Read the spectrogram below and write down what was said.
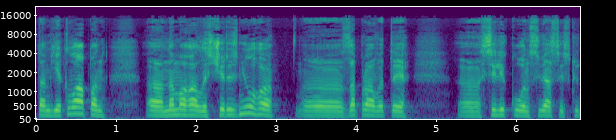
там є клапан. Е, намагались через нього е, заправити силікон з в'язкістю,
